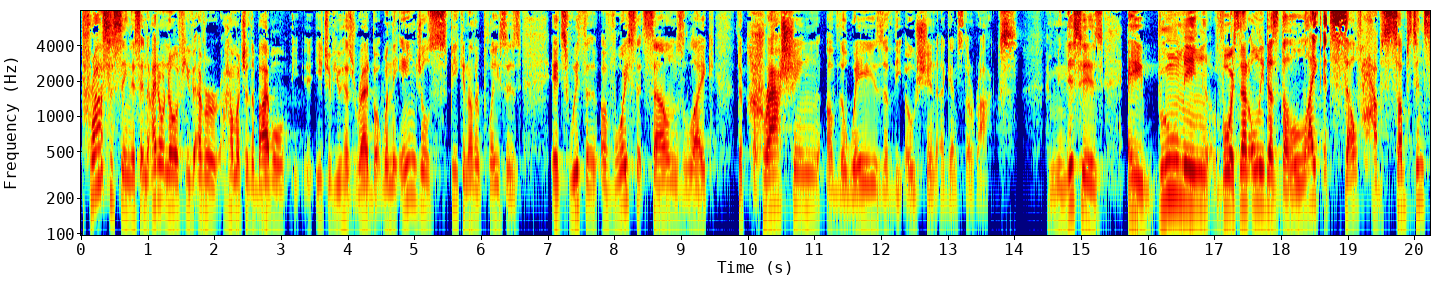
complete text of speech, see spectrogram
processing this, and I don't know if you've ever, how much of the Bible each of you has read, but when the angels speak in other places, it's with a, a voice that sounds like the crashing of the waves of the ocean against the rocks. I mean, this is a booming voice. Not only does the light itself have substance,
